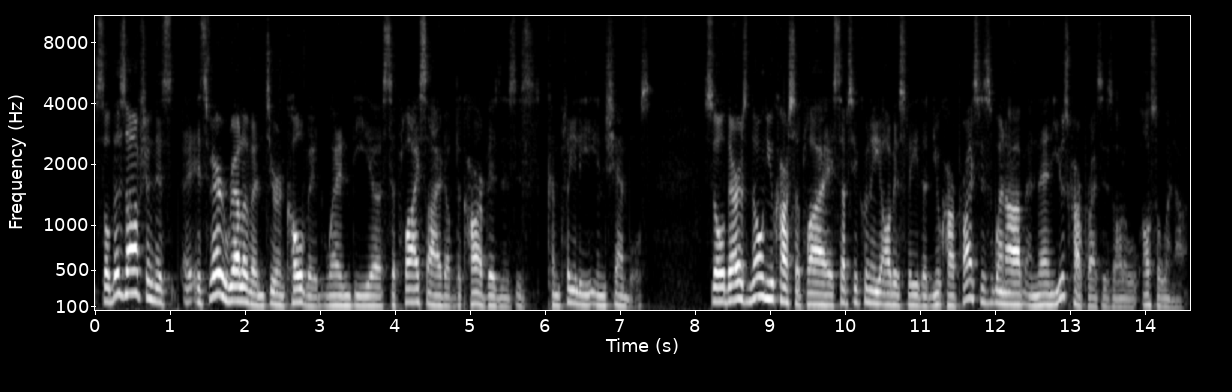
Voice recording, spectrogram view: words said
So this option is it's very relevant during COVID when the uh, supply side of the car business is completely in shambles. So there is no new car supply. Subsequently, obviously, the new car prices went up, and then used car prices also went up.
